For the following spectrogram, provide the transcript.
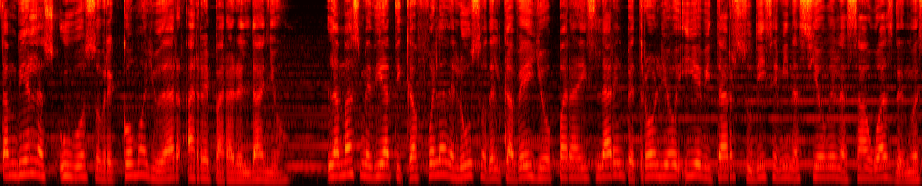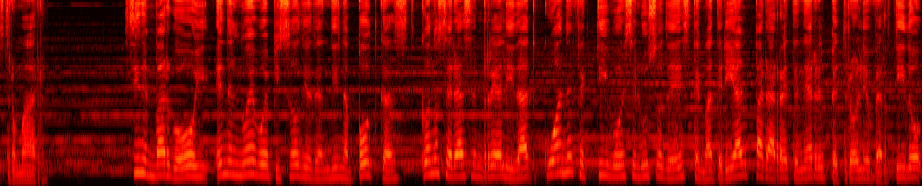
también las hubo sobre cómo ayudar a reparar el daño. La más mediática fue la del uso del cabello para aislar el petróleo y evitar su diseminación en las aguas de nuestro mar. Sin embargo, hoy, en el nuevo episodio de Andina Podcast, conocerás en realidad cuán efectivo es el uso de este material para retener el petróleo vertido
